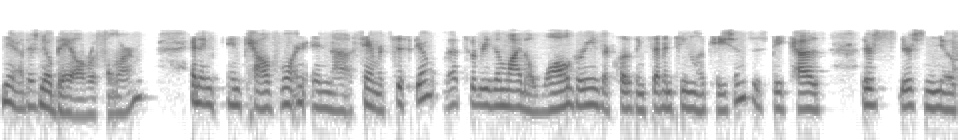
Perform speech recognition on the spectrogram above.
you know, there's no bail reform. And in, in California, in uh, San Francisco, that's the reason why the Walgreens are closing 17 locations is because there's there's no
